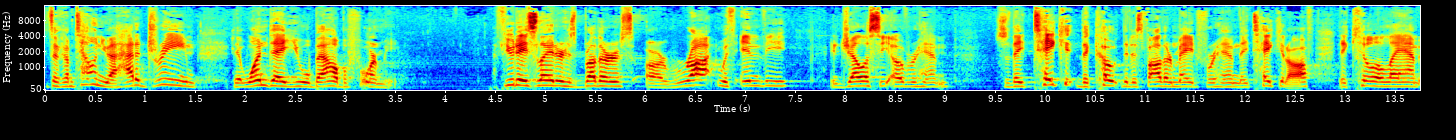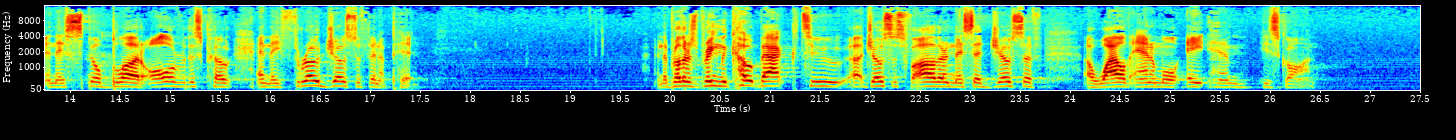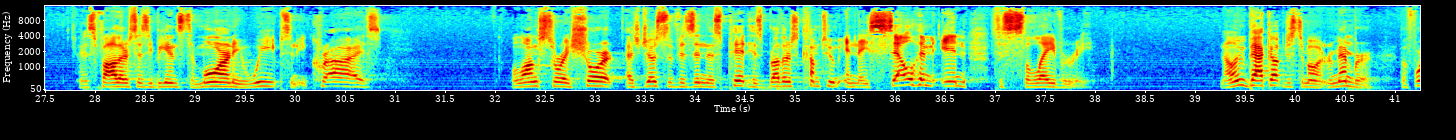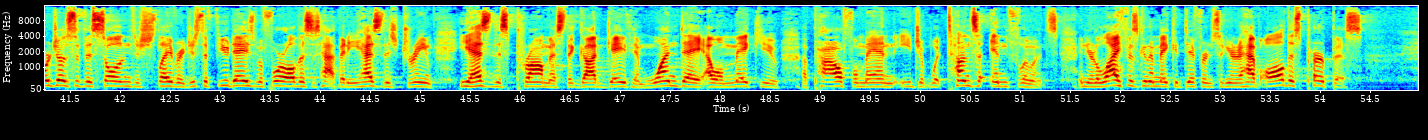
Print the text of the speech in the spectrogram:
It's like, I'm telling you, I had a dream that one day you will bow before me. A few days later, his brothers are wrought with envy and jealousy over him. So they take the coat that his father made for him, they take it off, they kill a lamb, and they spill blood all over this coat, and they throw Joseph in a pit. And the brothers bring the coat back to uh, Joseph's father, and they said, Joseph, a wild animal ate him, he's gone. And his father says he begins to mourn, he weeps, and he cries. Well, long story short, as Joseph is in this pit, his brothers come to him and they sell him into slavery. Now, let me back up just a moment. Remember, before Joseph is sold into slavery, just a few days before all this has happened, he has this dream. He has this promise that God gave him. One day I will make you a powerful man in Egypt with tons of influence, and your life is going to make a difference, and you're going to have all this purpose.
